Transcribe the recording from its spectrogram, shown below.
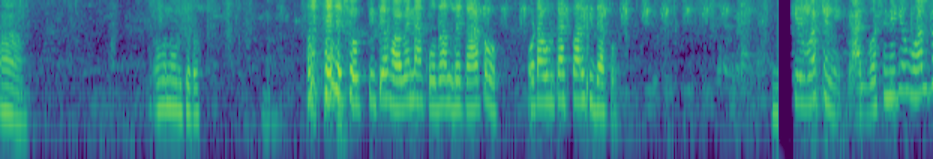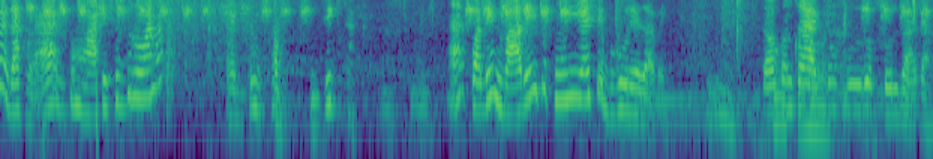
হ্যাঁ। ওগুলো উড়কে দাও। শক্তিতে হবে না কোদাল দিয়ে কাটো ওটা উড়কাতে পারো কি দেখো? কের বসেনি কাল বসেনি কেউ বলবে দেখো একদম মাটি শুদ্ধ রোয়া না একদম সব ঝিকঝাক। আর কদিন বাদেই তো কুঁড়ি এসে ভরে যাবে। তখন তো একদম পুরো ফুল বাগান।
